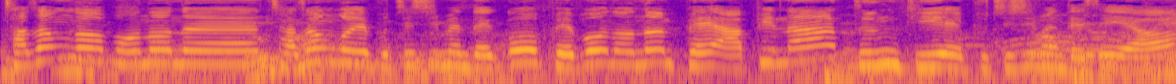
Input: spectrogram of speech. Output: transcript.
자전거 번호는 자전거에 붙이시면 되고 배번호는 배 앞이나 등 뒤에 붙이시면 되세요.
